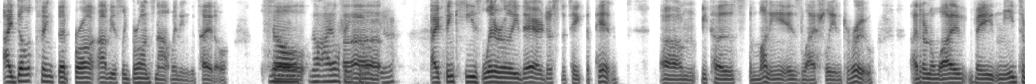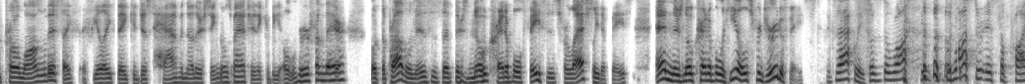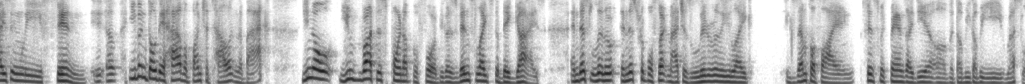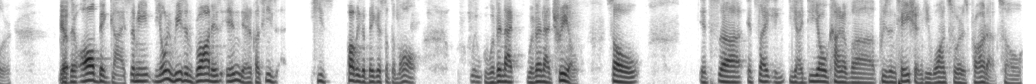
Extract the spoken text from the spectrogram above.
I don't think that Braun obviously Braun's not winning the title. So no, no, I don't think uh, so. Either. I think he's literally there just to take the pin. Um, because the money is Lashley and Drew. I don't know why they need to prolong this. I, I feel like they could just have another singles match and it could be over from there. But the problem is, is that there's no credible faces for Lashley to face, and there's no credible heels for Drew to face. Exactly, because the roster the roster is surprisingly thin. It- uh, even though they have a bunch of talent in the back, you know, you brought this point up before because Vince likes the big guys, and this little and this triple threat match is literally like exemplifying Vince McMahon's idea of a WWE wrestler because Yep. they're all big guys. I mean, the only reason Braun is in there because he's he's probably the biggest of them all within that within that trio. So it's uh it's like the ideal kind of uh presentation he wants for his product. So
